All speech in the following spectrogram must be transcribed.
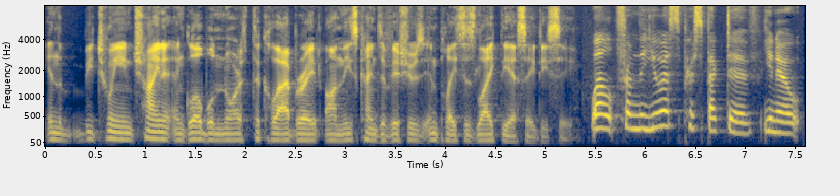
in the, between China and global North to collaborate on these kinds of issues in places like the SADC? Well, from the U.S. perspective, you know,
